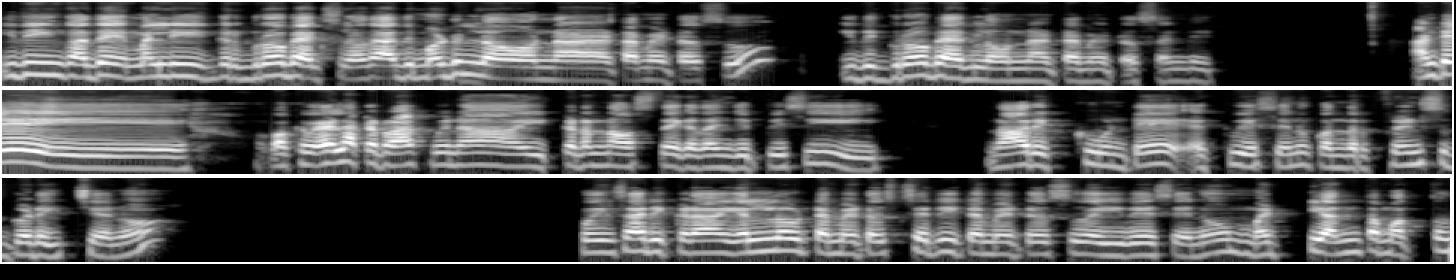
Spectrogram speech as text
ఇది ఇంకా అదే మళ్ళీ ఇక్కడ గ్రో బ్యాగ్స్లో అది మడుల్లో ఉన్న టమాటోస్. ఇది గ్రో బ్యాగ్లో ఉన్న టమాటోస్ అండి. అంటే ఒకవేళ అక్కడ రాకపోయినా ఇక్కడన్నా వస్తాయి కదా అని చెప్పేసి నారెక్కువ ఉంటే ఎక్కువ వేసాను కొందరు ఫ్రెండ్స్‌కి కూడా ఇచ్చాను. పోయినసారి ఇక్కడ ఎల్లో టమాటోస్, చెర్రీ టమాటోస్ అవి వేసాను. మట్టి అంతా మొత్తం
